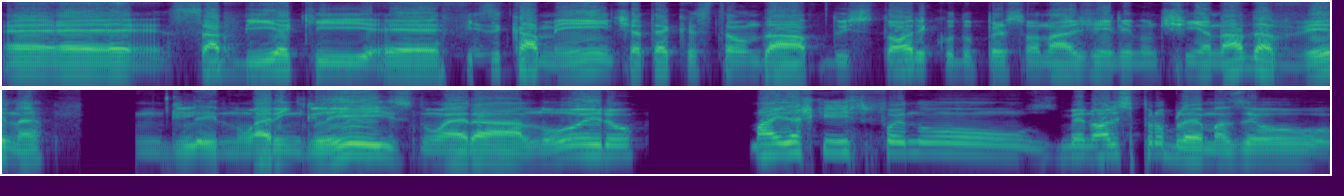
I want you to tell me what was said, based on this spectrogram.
É, sabia que é, fisicamente, até a questão da, do histórico do personagem, ele não tinha nada a ver, né? Não era inglês, não era loiro. Mas acho que isso foi nos menores problemas. Eu,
